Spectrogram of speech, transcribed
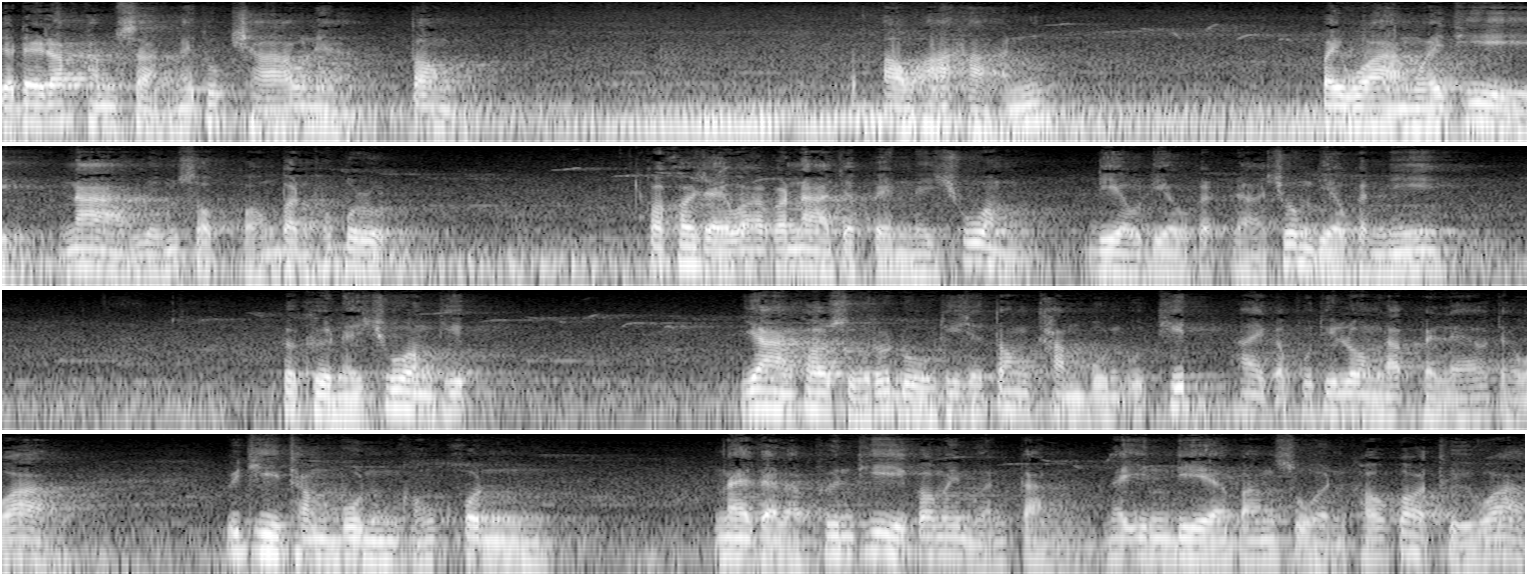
จะได้รับคำสั่งให้ทุกเช้าเนี่ยต้องเอาอาหาร ไปวางไว้ที่หน้าหลุมศพของบรรพบุรุษ ก็เข้าใจว่าก็น่าจะเป็นในช่วงเดียวเดียวกันช่วงเดียวกันนี้ ก็คือในช่วงที่ย่างเข้าสู่ฤดูที่จะต้องทำบุญอุทิศให้กับผู้ที่ล่วงลับไปแล้ว แต่ว่าวิธีทำบุญของคนในแต่ละพื้นที่ก็ไม่เหมือนกัน ในอินเดียบางส่วนเขาก็ถือว่า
